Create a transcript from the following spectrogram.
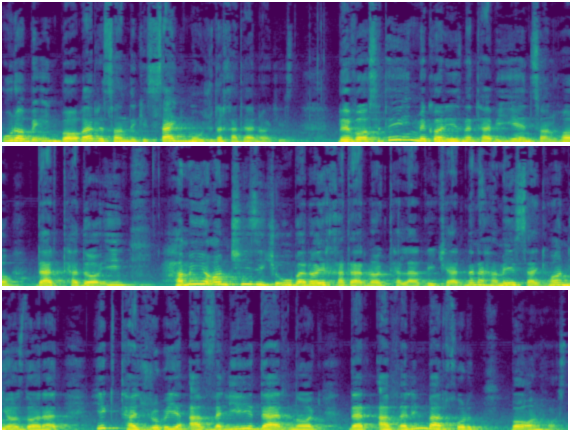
او را به این باور رسانده که سگ موجود خطرناکی است. به واسطه این مکانیزم طبیعی انسانها در تداعی همه آن چیزی که او برای خطرناک تلقی کردن همه سگها نیاز دارد یک تجربه اولیه دردناک در اولین برخورد با آنهاست.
